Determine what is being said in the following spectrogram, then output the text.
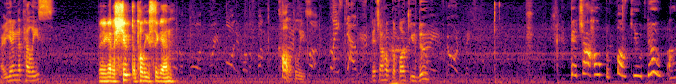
Are you getting the police? Are you gonna shoot the police again? Call the police. Bitch, I hope the fuck you do. Bitch, I hope the fuck you do. I'll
